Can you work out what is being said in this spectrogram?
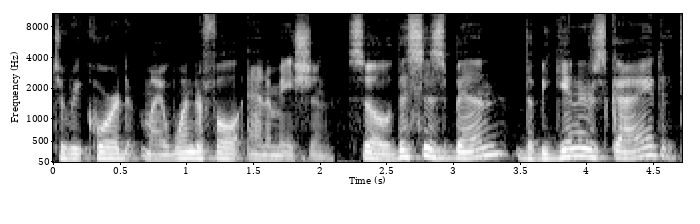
to record my wonderful animation. So this has been the beginner's guide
